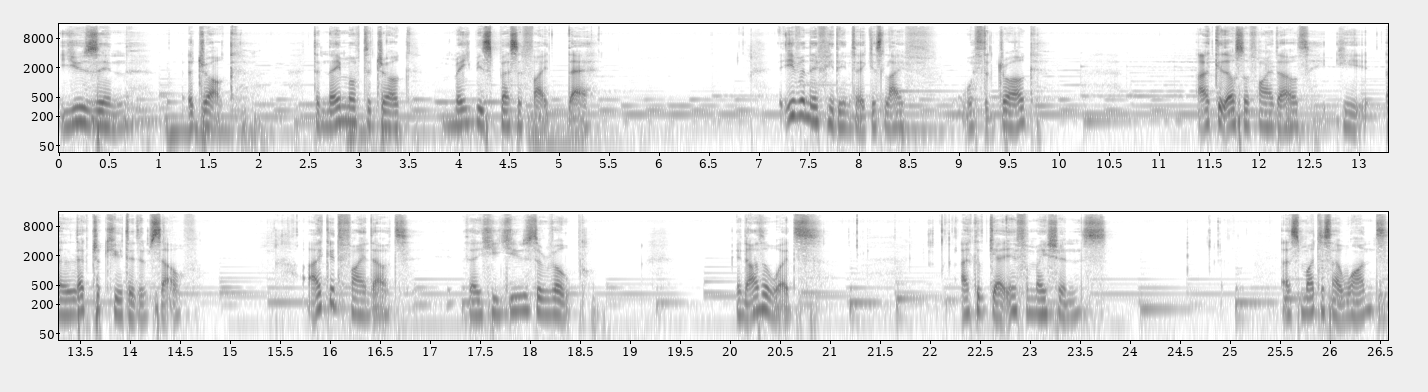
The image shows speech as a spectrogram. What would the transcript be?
using a drug. The name of the drug may be specified there. Even if he didn't take his life with the drug, I could also find out he electrocuted himself. I could find out that he used a rope. In other words, I could get information as much as I want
